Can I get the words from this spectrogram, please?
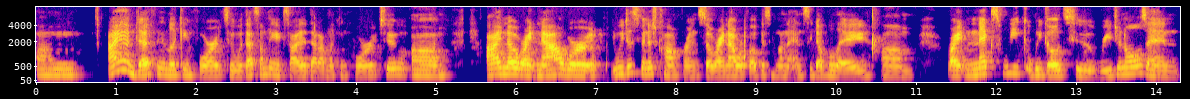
Um, I am definitely looking forward to it. That's something excited that I'm looking forward to. Um, I know right now we're we just finished conference, so right now we're focusing on the NCAA. Um, right next week we go to regionals, and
